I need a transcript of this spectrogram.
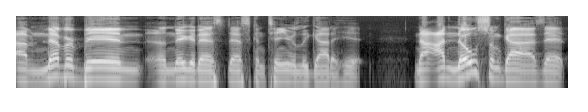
I've never been a nigga that's that's continually got a hit. Now I know some guys that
